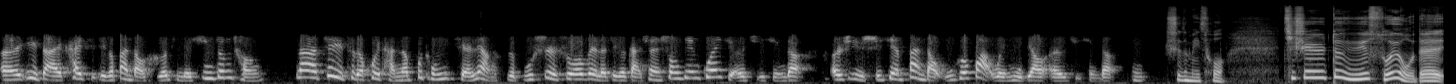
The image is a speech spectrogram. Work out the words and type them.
呃，意在开启这个半岛和平的新征程。那这一次的会谈呢，不同于前两次，不是说为了这个改善双边关系而举行的。而是以实现半岛无核化为目标而举行的。嗯，是的，没错。其实对于所有的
